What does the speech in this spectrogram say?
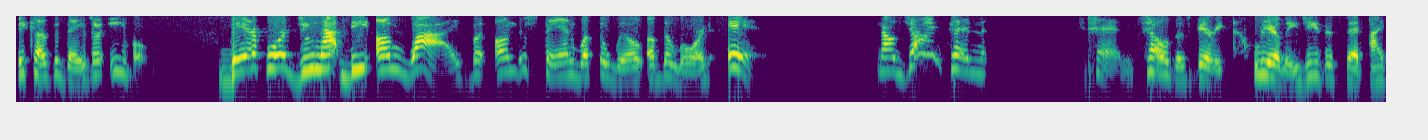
because the days are evil. Therefore, do not be unwise, but understand what the will of the Lord is. Now, John 10 10 tells us very clearly Jesus said, I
